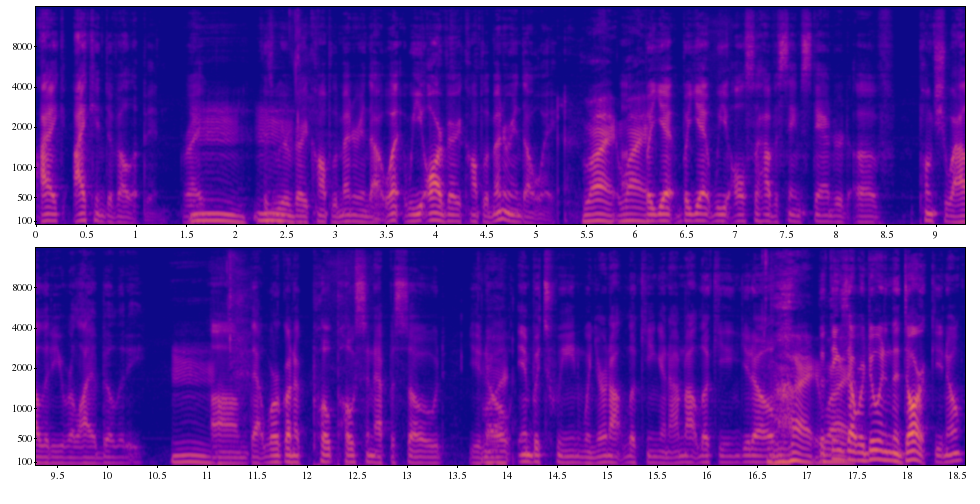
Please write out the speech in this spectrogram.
I I can develop in, right? Mm, Because we were very complementary in that way. We are very complementary in that way. right, right. Uh, But yet, but yet, we also have the same standard of punctuality, reliability. Mm. Um, that we're gonna po- post an episode, you know, Right. in between when you're not looking and I'm not looking, you know, Right, the right. things that we're doing in the dark, you know.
